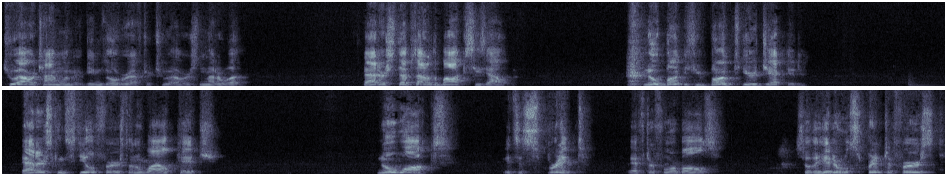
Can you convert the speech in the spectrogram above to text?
Two hour time limit. Game's over after two hours, no matter what. Batter steps out of the box, he's out. No bunt. If you bunt, you're ejected. Batters can steal first on a wild pitch. No walks. It's a sprint after four balls. So the hitter will sprint to first,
